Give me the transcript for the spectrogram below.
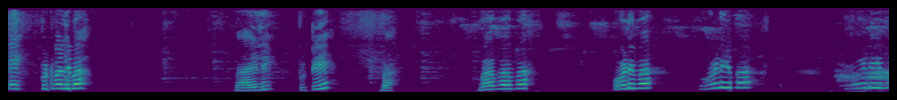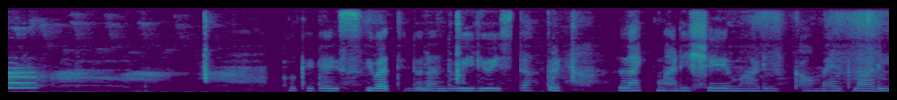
ಏಯ್ ಪುಟ್ಮಲ್ಲಿ ಬಾ. ಬಾ ಇಲ್ಲಿ, ಪುಟ್ಟಿ. ಬಾ. ಬಾ ಬಾ ಬಾ. ಓಡಿ ಬಾ. ಓಡಿ ಬಾ. ಓಡಿ ಬಾ. ಓಕೆ ಗೈಸ್ ಇವತ್ತಿಂದು ನಂದು ವಿಡಿಯೋ ಇಷ್ಟ. ಆದರೆ ಲೈಕ್ ಮಾಡಿ ಶೇರ್ ಮಾಡಿ ಕಾಮೆಂಟ್ ಮಾಡಿ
